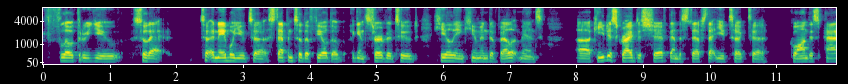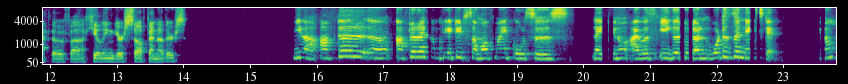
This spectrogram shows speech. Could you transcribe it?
flow through you so that to enable you to step into the field of again servitude healing human development. Uh, can you describe the shift and the steps that you took to go on this path of uh, healing yourself and others? Yeah after uh, after i completed some of my courses like you know i was eager to learn what is the next step. You know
